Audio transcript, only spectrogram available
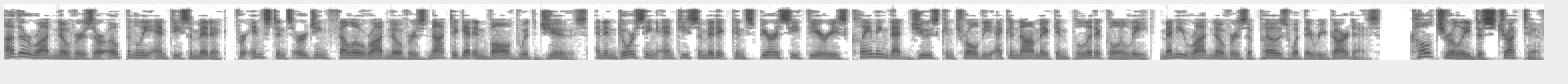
Other Rodnovers are openly anti-Semitic, for instance urging fellow Rodnovers not to get involved with Jews, and endorsing anti-Semitic conspiracy theories claiming that Jews control the economic and political elite. Many Rodnovers oppose what they regard as culturally destructive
